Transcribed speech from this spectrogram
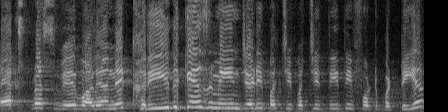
ਐਕਸਪ੍ਰੈਸ ਵੇ ਵਾਲਿਆਂ ਨੇ ਖਰੀਦ ਕੇ ਜ਼ਮੀਨ ਜਿਹੜੀ 25 25 30 30 ਫੁੱਟ ਪੱਟੀ ਆ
